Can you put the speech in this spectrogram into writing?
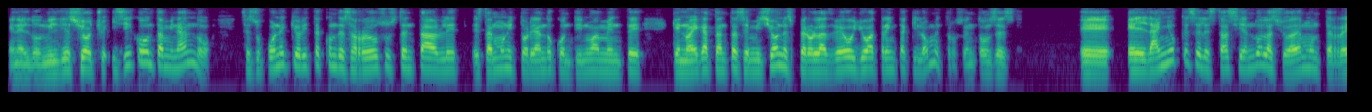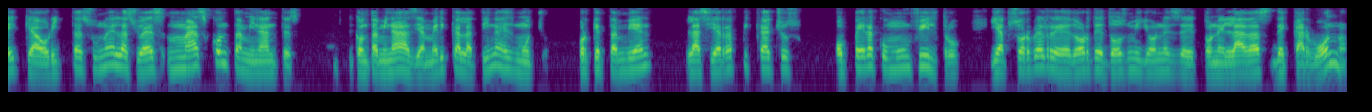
en el 2018 y sigue contaminando. Se supone que ahorita con desarrollo sustentable están monitoreando continuamente que no haya tantas emisiones, pero las veo yo a 30 kilómetros. Entonces, eh, el daño que se le está haciendo a la ciudad de Monterrey, que ahorita es una de las ciudades más contaminantes, contaminadas de América Latina, es mucho, porque también la Sierra Picachos opera como un filtro y absorbe alrededor de 2 millones de toneladas de carbono.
